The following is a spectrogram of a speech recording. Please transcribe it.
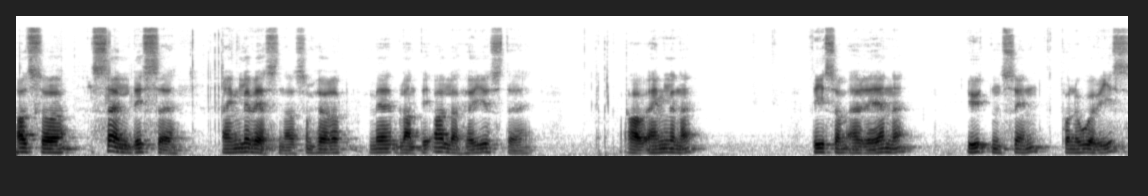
Altså selv disse englevesener som hører med blant de aller høyeste av englene, de som er rene, uten synd på noe vis,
